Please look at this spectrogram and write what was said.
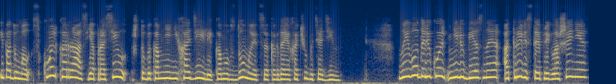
И подумал, сколько раз я просил, чтобы ко мне не ходили, кому вздумается, когда я хочу быть один. Но его далеко не любезное, отрывистое приглашение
